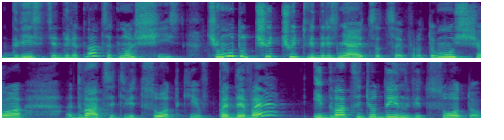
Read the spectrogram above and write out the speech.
219,06. Чому тут чуть-чуть відрізняються цифри? Тому що 20% ПДВ і 21%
